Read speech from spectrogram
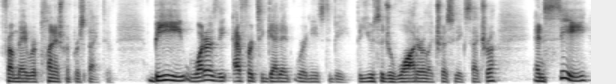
from a replenishment perspective? B, what is the effort to get it where it needs to be? The usage of water, electricity, etc. And C,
